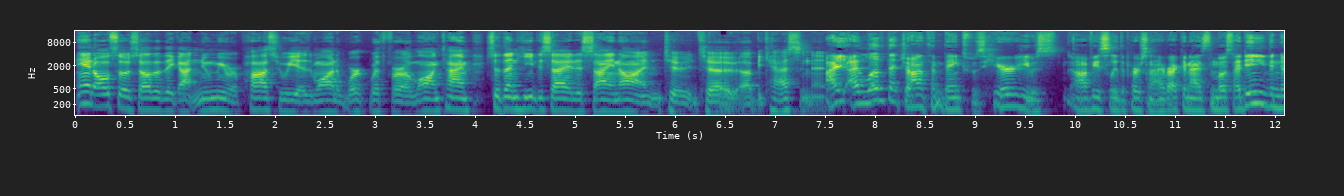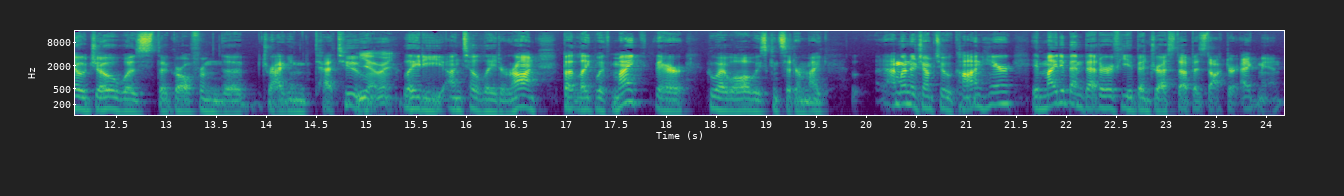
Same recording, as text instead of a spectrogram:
and also saw that they got Noomi Rapace, who he has wanted to work with for a long time. So then he decided to sign on to, to uh, be cast in it. I, I love that Jonathan Banks was here. He was obviously the person I recognized the most. I didn't even know Joe was the girl from the dragon tattoo Yeah, right. lady until later on. But like with Mike there, who I will always consider Mike, I'm going to jump to a con here. It might have been better if he had been dressed up as Dr. Eggman,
